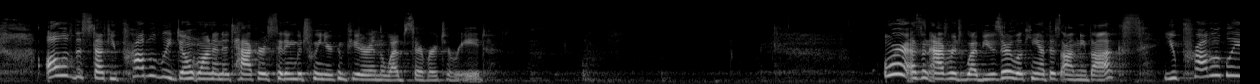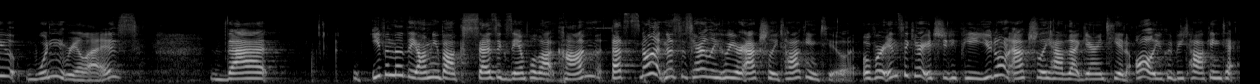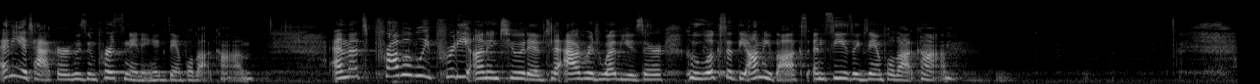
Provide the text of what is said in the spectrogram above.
all of the stuff you probably don't want an attacker sitting between your computer and the web server to read. Or as an average web user looking at this Omnibox, you probably wouldn't realize that even though the Omnibox says example.com, that's not necessarily who you're actually talking to. Over insecure HTTP, you don't actually have that guarantee at all. You could be talking to any attacker who's impersonating example.com. And that's probably pretty unintuitive to the average web user who looks at the Omnibox and sees example.com.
